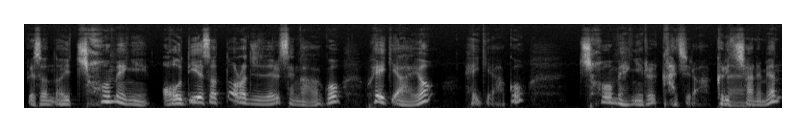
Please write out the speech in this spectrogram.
그래서 너희 처음 행위 어디에서 떨어지지를 생각하고 회개하여 회개하고 처음 행위를 가지라. 그렇지 네. 않으면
